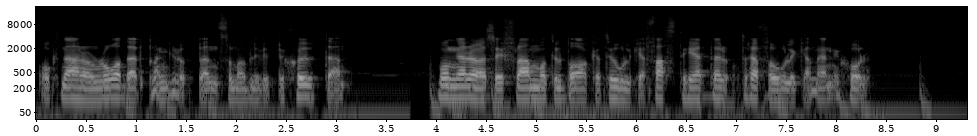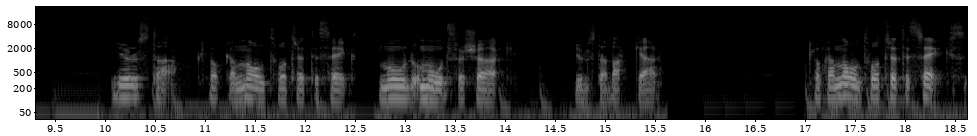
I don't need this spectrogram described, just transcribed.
och närområdet bland gruppen som har blivit beskjuten. Många rör sig fram och tillbaka till olika fastigheter och träffar olika människor. Hjulsta klockan 02.36 Mord och mordförsök Hjulsta backar Klockan 02.36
